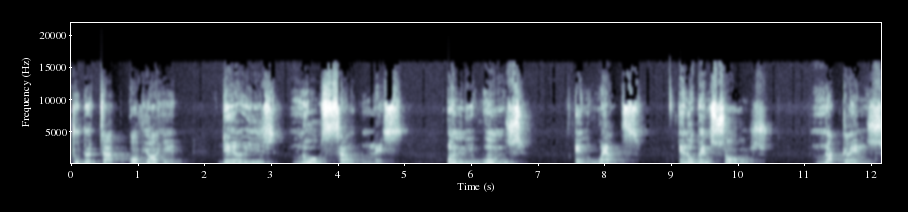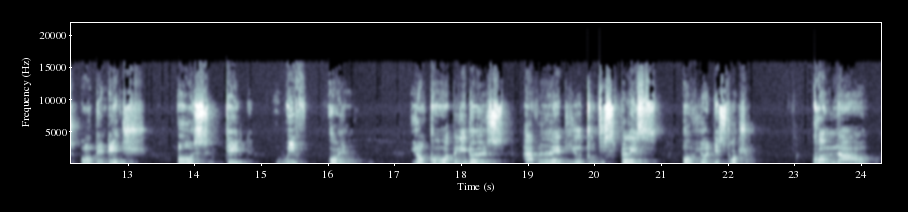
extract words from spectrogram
to the top of your head, there is no soundness, only wounds and welts and open sores, not cleansed or bandaged or soothed with oil. Your corrupt leaders have led you to this place of your destruction. Come now,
